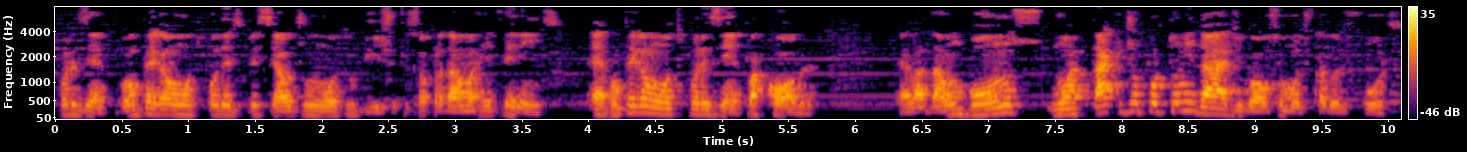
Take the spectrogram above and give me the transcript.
Por exemplo, vamos pegar um outro poder especial de um outro bicho aqui, só para dar uma referência. É, vamos pegar um outro, por exemplo, a cobra. Ela dá um bônus no ataque de oportunidade, igual ao seu modificador de força.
